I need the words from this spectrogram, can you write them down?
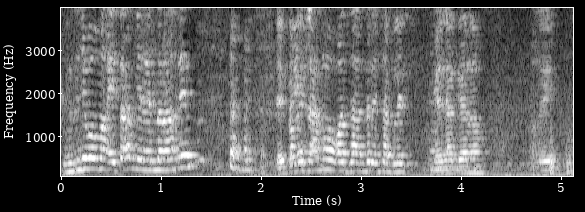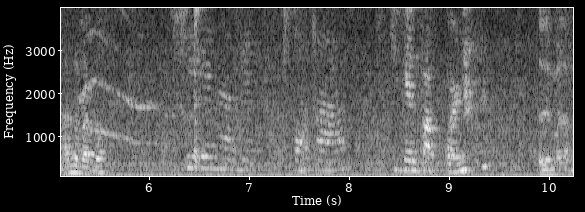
gusto nyo ba makita, merienda namin? eh, pakita mo, Coach Andre, saglit. May nagano. Okay. ano ba to? Chicken nuggets, tsaka Chicken popcorn. Tuloy mo lang.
